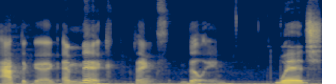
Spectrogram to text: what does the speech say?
at the gig, and Mick thanks Billie. Which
